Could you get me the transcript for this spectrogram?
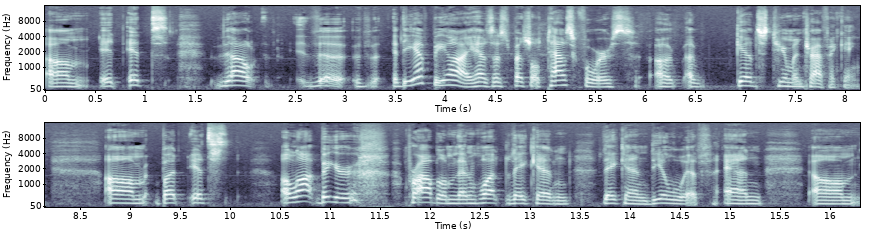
Um, it, it's now the, the FBI has a special task force uh, against human trafficking, um, but it's a lot bigger problem than what they can they can deal with and. Um,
